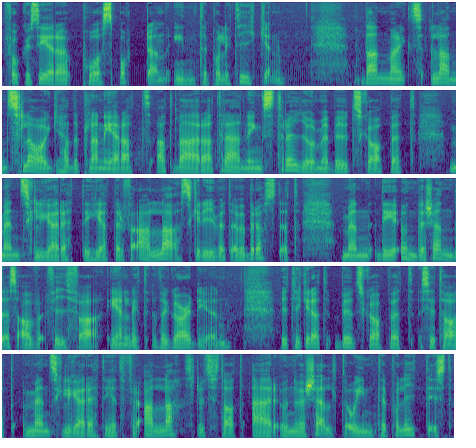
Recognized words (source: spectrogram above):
Fokusera på sporten, inte politiken. Danmarks landslag hade planerat att bära träningströjor med budskapet “Mänskliga rättigheter för alla” skrivet över bröstet. Men det underkändes av Fifa enligt The Guardian. Vi tycker att budskapet citat “mänskliga rättigheter för alla” slutcitat, är universellt och inte politiskt.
